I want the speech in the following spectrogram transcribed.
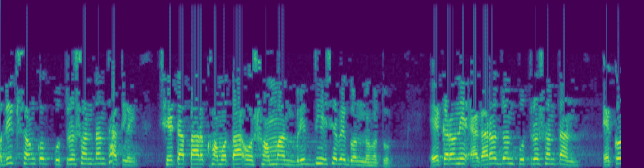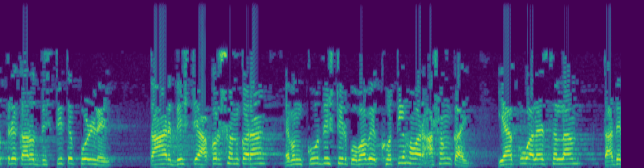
অধিক সংখ্যক পুত্র সন্তান থাকলে সেটা তার ক্ষমতা ও সম্মান বৃদ্ধি হিসেবে গণ্য হতো। এ কারণে এগারো জন পুত্র সন্তান একত্রে কারও দৃষ্টিতে পড়লে তার দৃষ্টি আকর্ষণ করা এবং কুদৃষ্টির প্রভাবে ক্ষতি হওয়ার আশঙ্কায় ইয়াকুব আলাইসাল্লাম তাদের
